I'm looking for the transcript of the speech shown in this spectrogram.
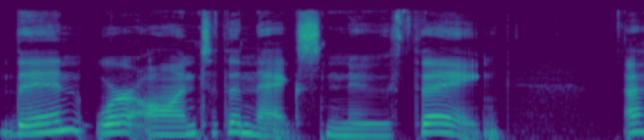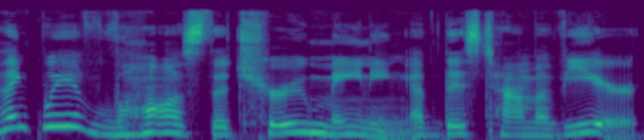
Then we're on to the next new thing. I think we have lost the true meaning of this time of year,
